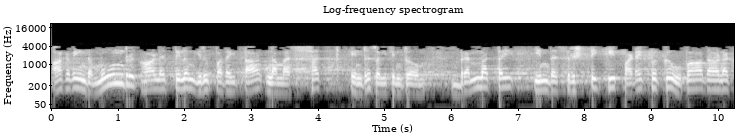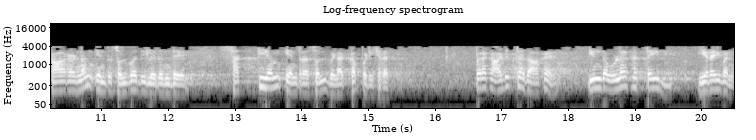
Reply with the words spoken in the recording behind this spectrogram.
ஆகவே இந்த மூன்று காலத்திலும் இருப்பதைத்தான் நம்ம சத் என்று சொல்கின்றோம். பிரம்மத்தை இந்த சிருஷ்டிக்கு படைப்புக்கு உபாதான காரணம் என்று சொல்வதிலிருந்து சத்தியம் என்ற சொல் விளக்கப்படுகிறது. பிறகு அடுத்ததாக இந்த உலகத்தை இறைவன்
